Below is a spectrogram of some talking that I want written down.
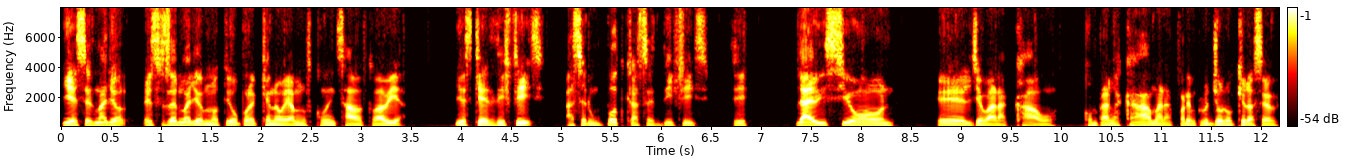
Y ese es, mayor, ese es el mayor motivo por el que no habíamos comenzado todavía. Y es que es difícil. Hacer un podcast es difícil. ¿sí? La edición, el llevar a cabo, comprar la cámara. Por ejemplo, yo lo quiero hacer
